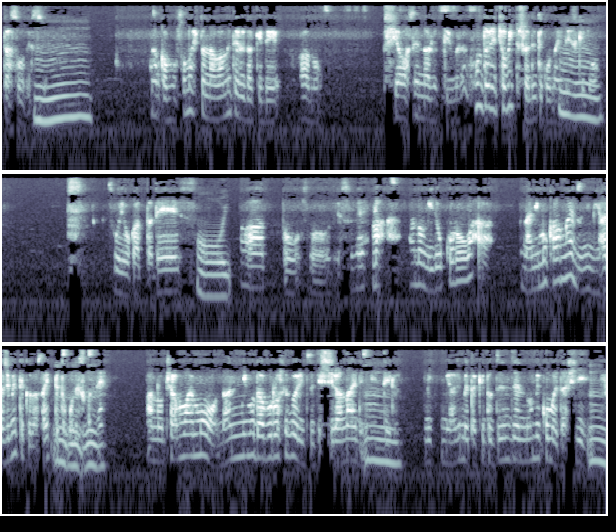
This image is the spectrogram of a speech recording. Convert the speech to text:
だそうです、うん。なんかもうその人眺めてるだけであの幸せになるっていうぐらい本当にちょびっとしか出てこないんですけど、うん。すごい良かったです。はーい。あとそうですね。まああの見どころは何も考えずに見始めてくださいってとこですかね、うんうんうん。あのちゃんまいも何にも007について知らないで見てる、見見始めたけど全然飲み込めたし、うん。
